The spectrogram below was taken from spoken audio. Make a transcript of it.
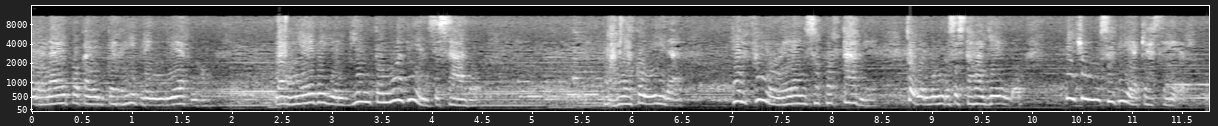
Era la época del terrible invierno. La nieve y el viento no habían cesado. No había comida. Y el frío era insoportable. Todo el mundo se estaba yendo. Y yo no sabía qué hacer.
